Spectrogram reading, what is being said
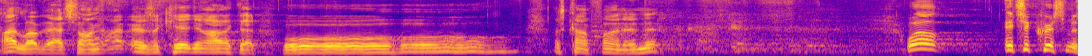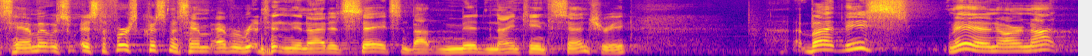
I love that song. As a kid, you know, I like that. Oh, that's kind of fun, isn't it? Well, it's a Christmas hymn. It was, it's the first Christmas hymn ever written in the United States in about mid 19th century. But these men are not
